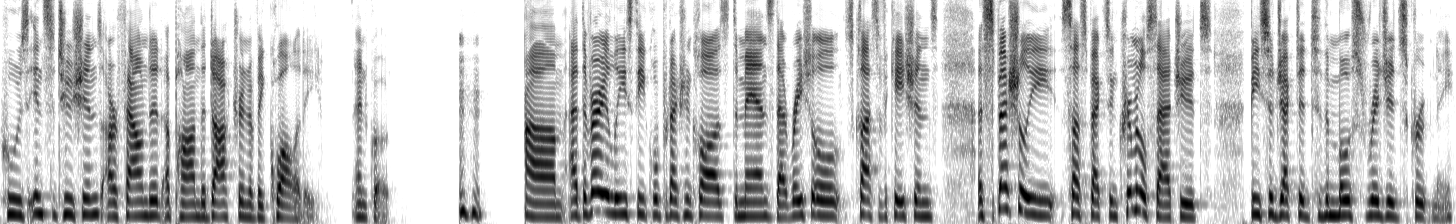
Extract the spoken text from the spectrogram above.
whose institutions are founded upon the doctrine of equality. End quote. Mm-hmm. Um, at the very least, the Equal Protection Clause demands that racial classifications, especially suspects in criminal statutes, be subjected to the most rigid scrutiny.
